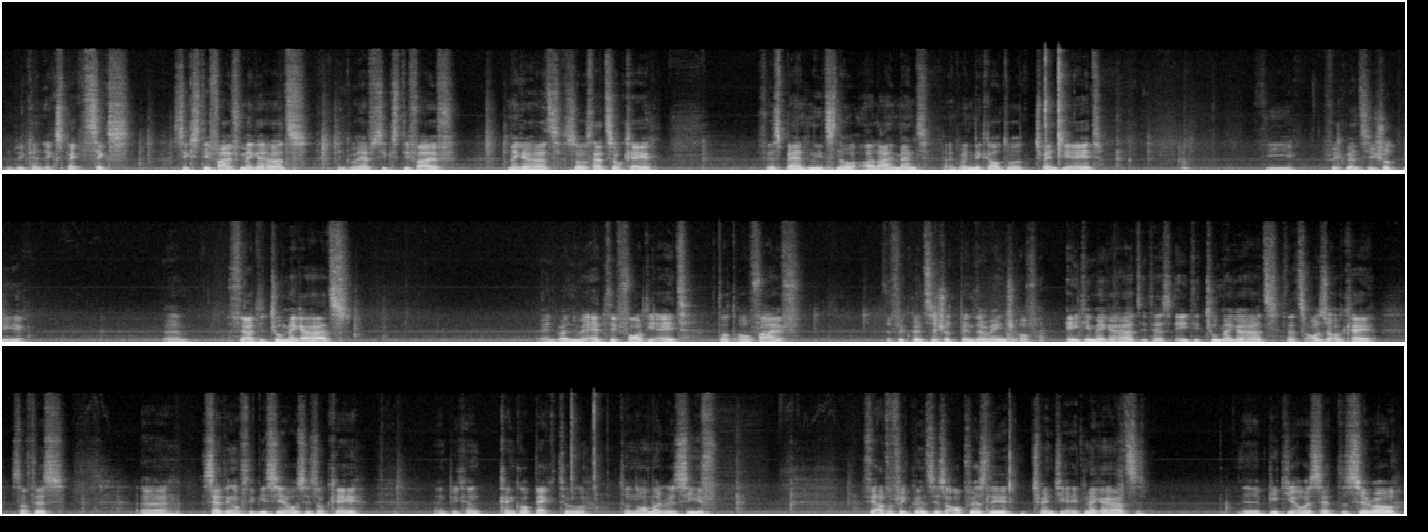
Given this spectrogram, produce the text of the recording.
and we can expect six, 65 megahertz and we have 65 megahertz so that's okay this band needs no alignment and when we go to 28 the frequency should be um, 32 megahertz and when we add the 48.05 the frequency should be in the range of 80 megahertz it has 82 megahertz that's also okay so this uh, setting of the VCOs is okay and we can, can go back to, to normal receive. The other frequencies are obviously 28 megahertz. Uh, PTO is set to zero.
